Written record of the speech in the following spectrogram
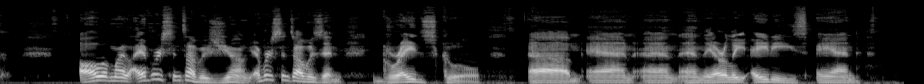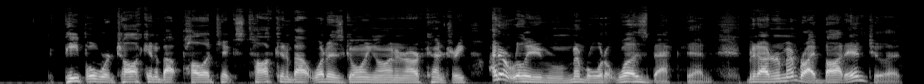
All of my life, ever since I was young, ever since I was in grade school, um, and and and the early '80s, and people were talking about politics, talking about what is going on in our country. I don't really even remember what it was back then, but I remember I bought into it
